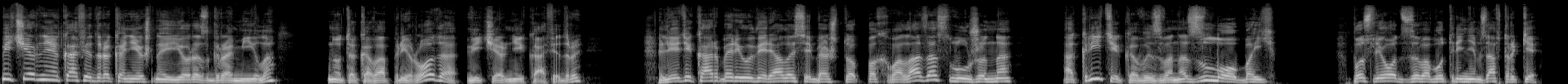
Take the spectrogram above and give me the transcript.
Вечерняя кафедра, конечно, ее разгромила, но такова природа вечерней кафедры. Леди Карбери уверяла себя, что похвала заслужена, а критика вызвана злобой. После отзыва в утреннем завтраке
